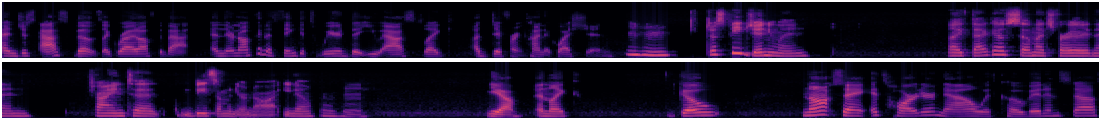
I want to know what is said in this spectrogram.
and just ask those like right off the bat. And they're not going to think it's weird that you asked like a different kind of question. Mm-hmm. just be genuine. Like that goes so much further than trying to be someone you're not you know? Mm-hmm. yeah and like go not saying it's harder now with covid and stuff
